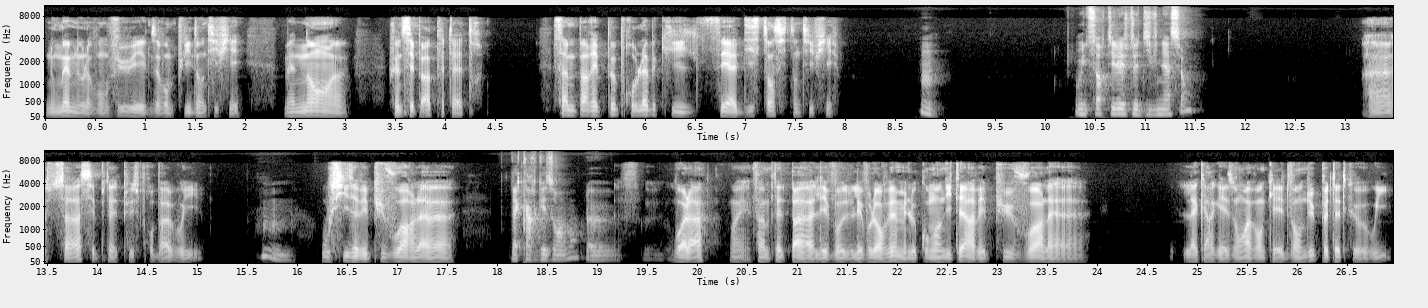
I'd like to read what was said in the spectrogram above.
nous-mêmes, nous l'avons vu et nous avons pu l'identifier. Maintenant, euh, je ne sais pas, peut-être. Ça me paraît peu probable qu'il s'est à distance identifié. Ou une sortilège de divination? Euh, ça, c'est peut-être plus probable, oui. Hmm. Ou s'ils avaient pu voir la, La cargaison avant le- Voilà, ouais. Enfin, peut-être pas les, vo- les voleurs eux-mêmes, mais le commanditaire avait pu voir la, la cargaison avant qu'elle ait été vendue. Peut-être que oui.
